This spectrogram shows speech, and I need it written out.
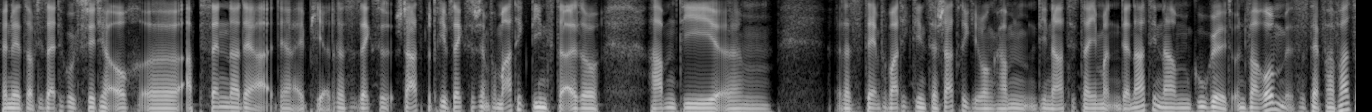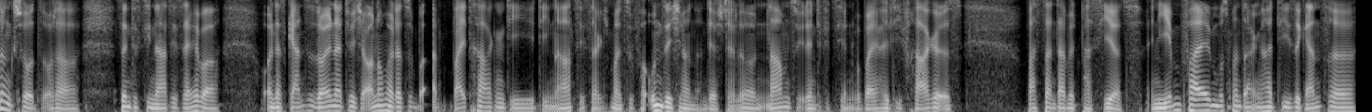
wenn du jetzt auf die Seite guckst, steht ja auch äh, Absender der, der IP-Adresse Sächsisch, Staatsbetrieb Sächsische Informatikdienste. Also haben die ähm, das ist der Informatikdienst der Staatsregierung, haben die Nazis da jemanden, der Nazinamen googelt und warum? Ist es der Verfassungsschutz oder sind es die Nazis selber? Und das Ganze soll natürlich auch nochmal dazu beitragen, die, die Nazis, sag ich mal, zu verunsichern an der Stelle und Namen zu identifizieren, wobei halt die Frage ist, was dann damit passiert. In jedem Fall muss man sagen, hat diese ganze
